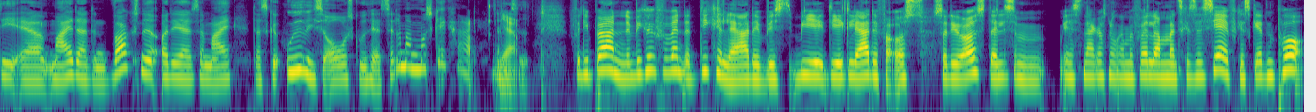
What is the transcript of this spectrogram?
det er mig, der er den voksne, og det er altså mig, der skal udvise overskud her, selvom man måske ikke har det altid. Ja. Fordi børnene, vi kan jo ikke forvente, at de kan lære det, hvis vi, de ikke lærer det for os. Så det er jo også, der ligesom, jeg snakker også nogle gange med forældre om, man skal tage chefkasketten på,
